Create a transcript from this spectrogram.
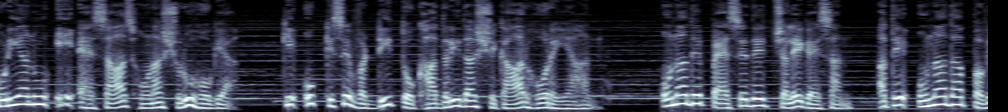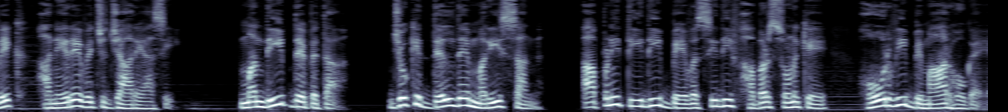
ਕੁੜੀਆਂ ਨੂੰ ਇਹ ਅਹਿਸਾਸ ਹੋਣਾ ਸ਼ੁਰੂ ਹੋ ਗਿਆ ਕਿ ਉਹ ਕਿਸੇ ਵੱਡੀ ਧੋਖਾਦਰੀ ਦਾ ਸ਼ਿਕਾਰ ਹੋ ਰਹੀਆਂ ਹਨ। ਉਹਨਾਂ ਦੇ ਪੈਸੇ ਦੇ ਚਲੇ ਗਏ ਸਨ ਅਤੇ ਉਹਨਾਂ ਦਾ ਭਵਿੱਖ ਹਨੇਰੇ ਵਿੱਚ ਜਾ ਰਿਹਾ ਸੀ। ਮਨਦੀਪ ਦੇ ਪਿਤਾ, ਜੋ ਕਿ ਦਿਲ ਦੇ ਮਰੀਜ਼ ਸਨ, ਆਪਣੀ ਧੀ ਦੀ ਬੇਵਸੀ ਦੀ ਖਬਰ ਸੁਣ ਕੇ ਹੋਰ ਵੀ ਬਿਮਾਰ ਹੋ ਗਏ।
